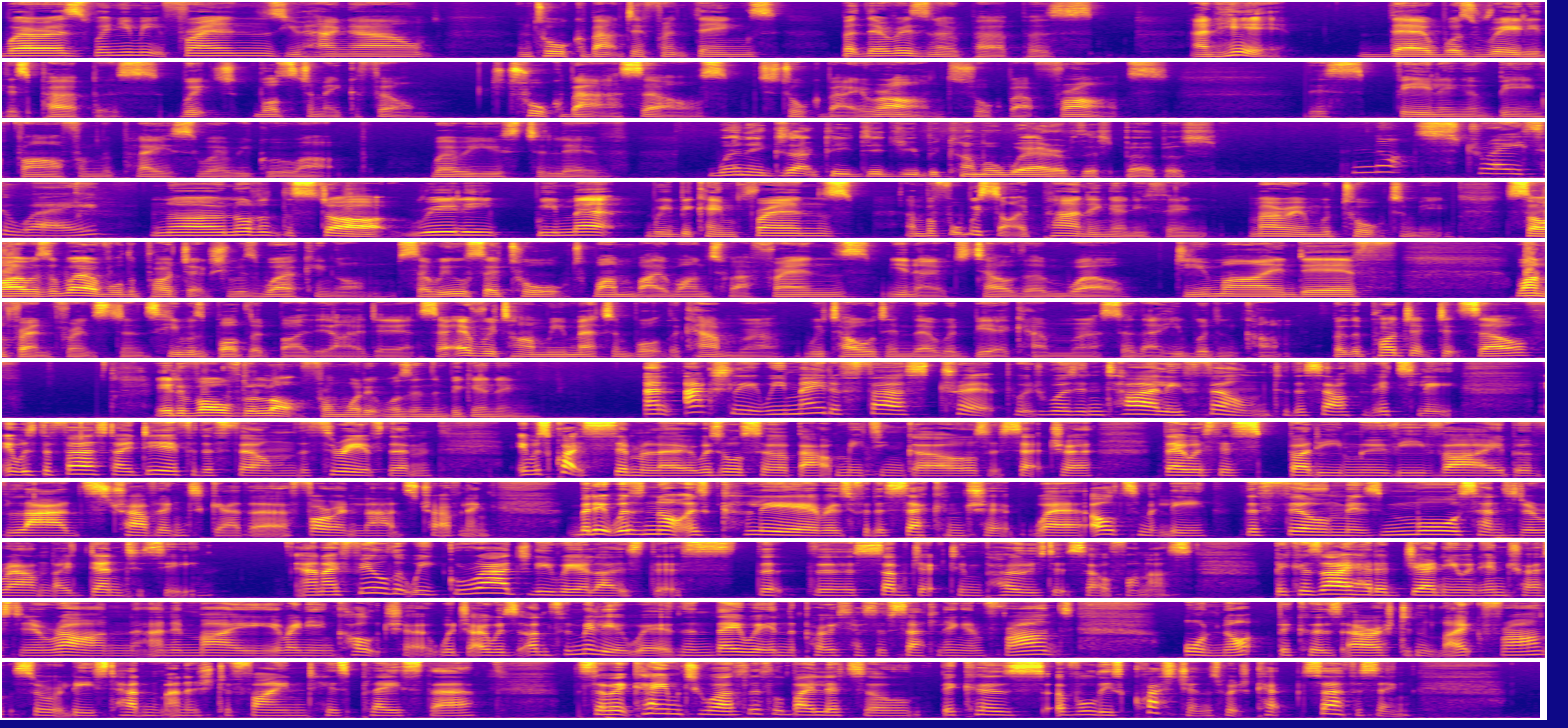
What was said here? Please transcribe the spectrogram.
Whereas when you meet friends, you hang out and talk about different things, but there is no purpose. And here, there was really this purpose, which was to make a film, to talk about ourselves, to talk about Iran, to talk about France. This feeling of being far from the place where we grew up, where we used to live. When exactly did you become aware of this purpose? Not straight away. No, not at the start. Really, we met, we became friends, and before we started planning anything, Maryam would talk to me. So I was aware of all the projects she was working on. So we also talked one by one to our friends, you know, to tell them, well, do you mind if. One friend, for instance, he was bothered by the idea. So every time we met and brought the camera, we told him there would be a camera so that he wouldn't come. But the project itself, it evolved a lot from what it was in the beginning. And actually, we made a first trip which was entirely filmed to the south of Italy. It was the first idea for the film, the three of them. It was quite similar. It was also about meeting girls, etc. There was this buddy movie vibe of lads travelling together, foreign lads travelling. But it was not as clear as for the second trip, where ultimately the film is more centred around identity. And I feel that we gradually realised this, that the subject imposed itself on us, because I had a genuine interest in Iran and in my Iranian culture, which I was unfamiliar with, and they were in the process of settling in France, or not, because Arash didn't like France, or at least hadn't managed to find his place there. So it came to us little by little because of all these questions which kept surfacing.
